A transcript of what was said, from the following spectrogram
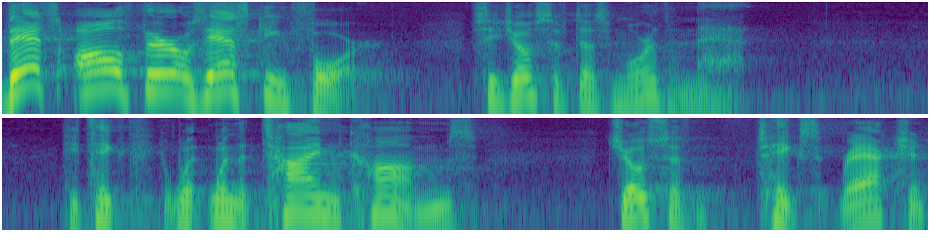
That's all Pharaoh's asking for. See, Joseph does more than that. He takes when, the time comes, Joseph takes action.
